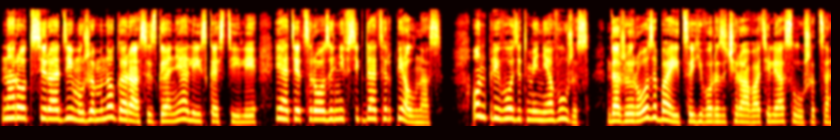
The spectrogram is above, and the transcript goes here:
Народ Сиродим уже много раз изгоняли из Кастилии, и отец Розы не всегда терпел нас. Он приводит меня в ужас. Даже Роза боится его разочаровать или ослушаться.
